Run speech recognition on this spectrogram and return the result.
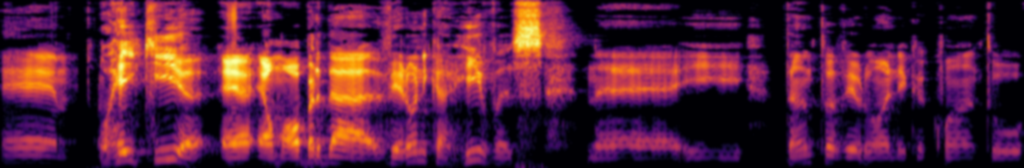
É, o Reikia é, é uma obra da Verônica Rivas, né? E tanto a Verônica quanto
